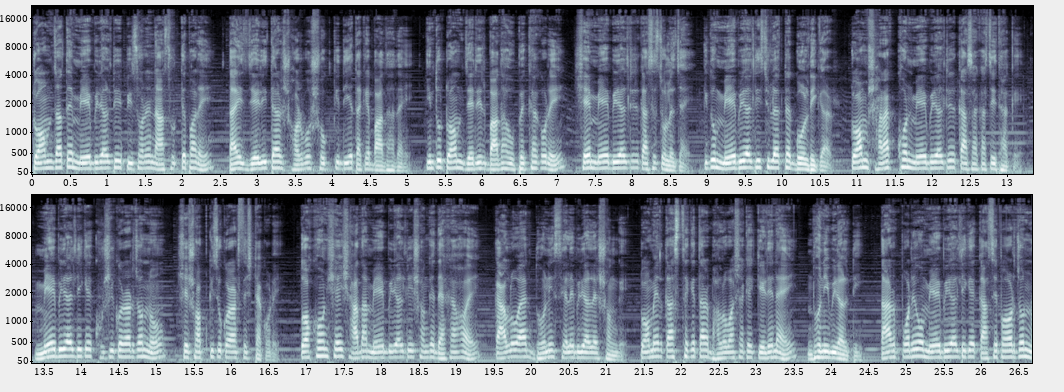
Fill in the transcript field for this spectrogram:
টম যাতে মেয়ে বিড়ালটির পিছনে না ছুটতে পারে, তাই জেরি তার সর্বশক্তি দিয়ে তাকে বাধা দেয়। কিন্তু টম জেরির বাধা উপেক্ষা করে সে মেয়ে বিড়ালটির কাছে চলে যায়। কিন্তু মেয়ে বিড়ালটি ছিল একটা গোল্ডিগার। টম সারাক্ষণ মেয়ে বিড়ালটির কাছাকাছি থাকে। মেয়ে বিড়ালটিকে খুশি করার জন্য সে সবকিছু করার চেষ্টা করে। তখন সেই সাদা মেয়ে বিড়ালটির সঙ্গে দেখা হয় কালো এক ধনী ছেলে বিড়ালের সঙ্গে। টমের কাছ থেকে তার ভালোবাসাকে কেড়ে নেয় ধনী বিড়ালটি। তারপরেও মেয়ে বিড়ালটিকে কাছে পাওয়ার জন্য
